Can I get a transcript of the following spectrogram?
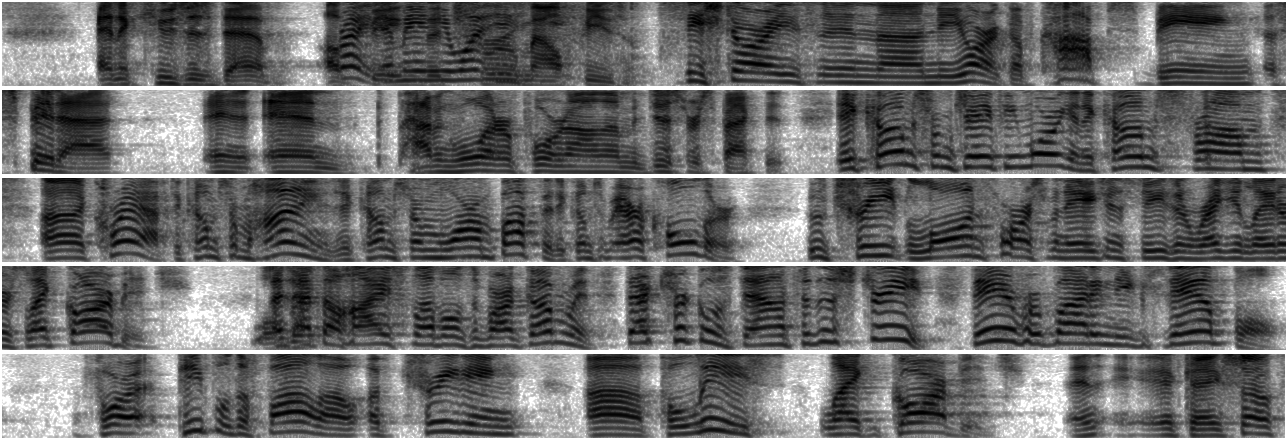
and accuses them of Right, I being mean, the want- true see- malfeasance. These stories in uh, New York of cops being spit at and, and having water poured on them and disrespected. It comes from J.P. Morgan. It comes from uh, Kraft. It comes from Heinz. It comes from Warren Buffett. It comes from Eric Holder, who treat law enforcement agencies and regulators like garbage. Well, at, at the highest levels of our government. That trickles down to the street. They are providing the example for people to follow of treating uh, police like garbage. And okay, so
